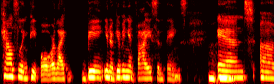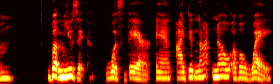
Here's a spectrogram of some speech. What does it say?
counseling people or like being, you know, giving advice and things. Mm-hmm. And, um, but music was there. And I did not know of a way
